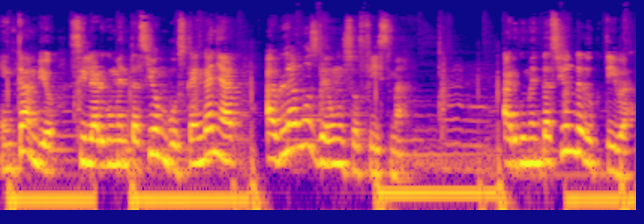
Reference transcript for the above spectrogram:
En cambio, si la argumentación busca engañar, hablamos de un sofisma. Argumentación deductiva.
